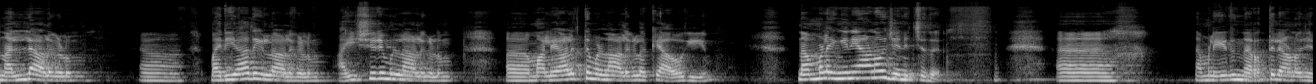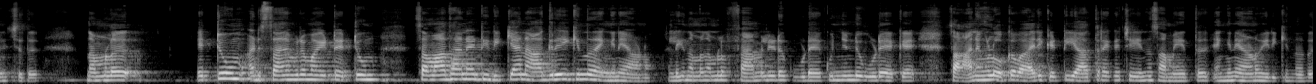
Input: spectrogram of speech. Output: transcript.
നല്ല ആളുകളും മര്യാദയുള്ള ആളുകളും ഐശ്വര്യമുള്ള ആളുകളും മലയാളിത്തമുള്ള ആളുകളൊക്കെ ആവുകയും നമ്മൾ എങ്ങനെയാണോ ജനിച്ചത് നമ്മൾ ഏത് നിറത്തിലാണോ ജനിച്ചത്? നമ്മൾ ഏറ്റവും അടിസ്ഥാനപരമായിട്ട് ഏറ്റവും സമാധാനമായിട്ട് ഇരിക്കാൻ ആഗ്രഹിക്കുന്നത് എങ്ങനെയാണോ? അല്ലെങ്കിൽ നമ്മൾ നമ്മൾ ഫാമിലിയുടെ കൂടെ കുഞ്ഞിന്റെ കൂടെയൊക്കെ സാധനങ്ങളൊക്കെ വാരിക്കെട്ടി യാത്രയൊക്കെ ചെയ്യുന്ന സമയത്ത് എങ്ങനെയാണോ ഇരിക്കുന്നത്?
